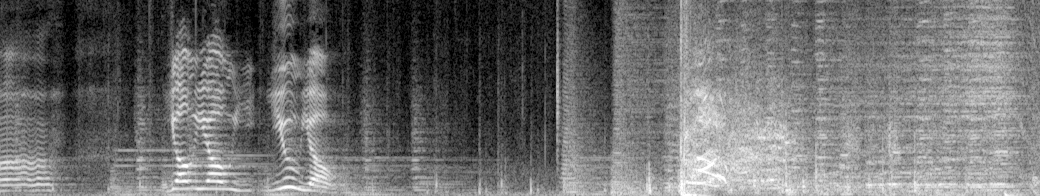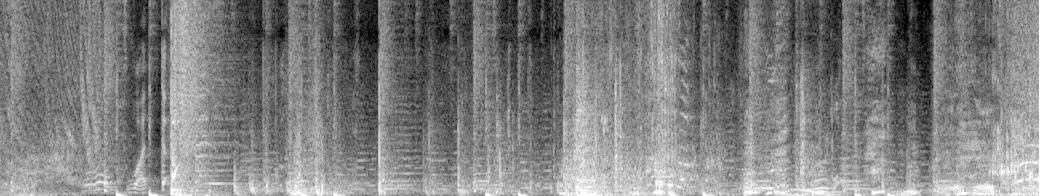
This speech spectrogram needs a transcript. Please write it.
Uh, yo yo you yo. What the? You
